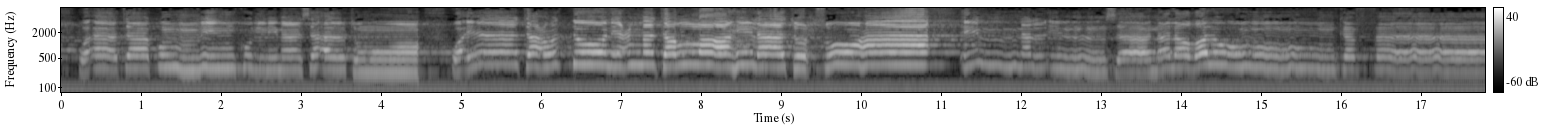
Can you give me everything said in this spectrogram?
وآتاكم من كل ما سألتموه. وإن تعدوا نعمة الله لا تحصوها. إن الإنسان لظلوم كفار.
